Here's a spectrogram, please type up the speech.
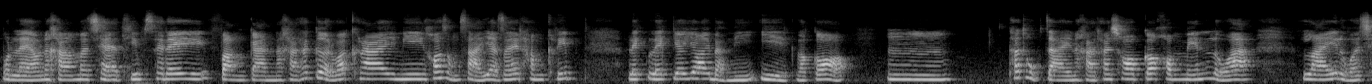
หมดแล้วนะคะ มาแชร์ทิปให้ได้ฟังกันนะคะ ถ้าเกิดว่าใครมีข้อสงสัยอยากจะให้ทำคลิปเล็กๆ ย่อยๆ แบบนี้อีก แล้วก็ถ้าถูกใจนะคะ ถ้าชอบก็คอมเมนต์หรือว่า ไลค์หรือว่าแช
